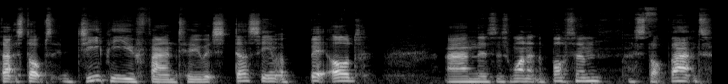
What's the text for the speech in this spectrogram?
that stops GPU fan 2, which does seem a bit odd. And there's this one at the bottom. I stop that.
